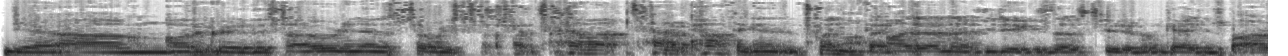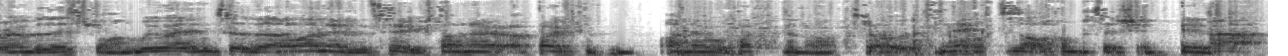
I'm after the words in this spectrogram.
Yeah, Um, I'd agree with this. I already know the story. It's like tele- telepathic and twin thing. I don't know if you do because there was two different occasions, but I remember this one. We went into the. well, I know the two, so I know both of them. I know what both of them are. So it's not, it's not a competition. Uh,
